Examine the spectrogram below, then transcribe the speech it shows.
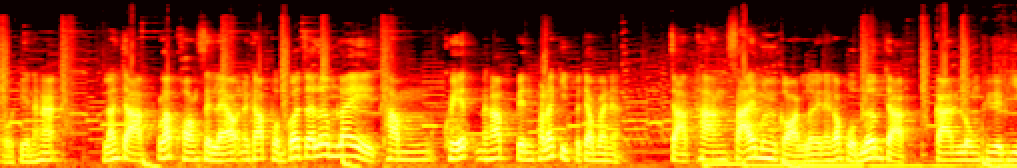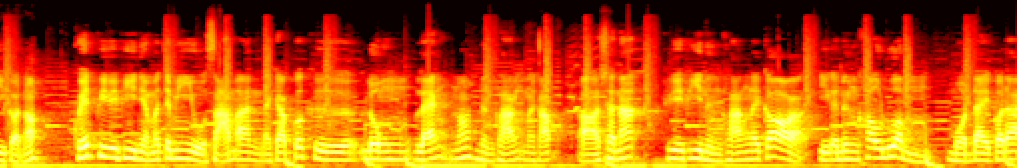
โอเคนะฮะ หลังจากรับของเสร็จแล้วนะครับ ผมก็จะเริ่มไล่ทำเควสนะครับ เป็นภารกิจประจำวันเนี่ยจากทางซ้ายมือก่อนเลยนะครับ ผมเริ่มจากการลง PVP ก่อนเนาะเควส PVP เนี่ยมันจะมีอยู่ 3 อันนะครับ ก็คือลงแรงเนาะหนึ่งครั้งนะครับชนะ PVP 1 ครั้งแล้วก็อีกอันนึงเข้าร่วมโหมดใดก็ได้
